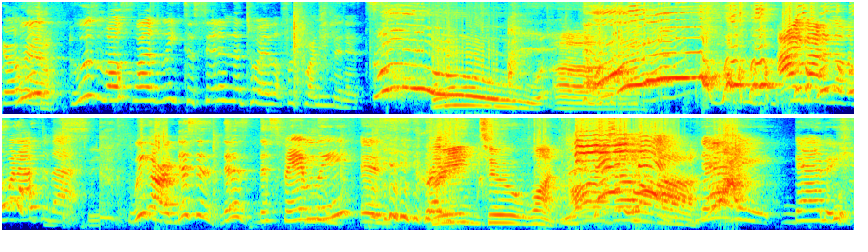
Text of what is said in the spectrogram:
Go ahead. Who, who's most likely to sit in the toilet for 20 minutes? Ooh. Uh, I got another one after that. We are. This is this this family hmm. is crazy. Three, two, one. Daddy, daddy, daddy.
